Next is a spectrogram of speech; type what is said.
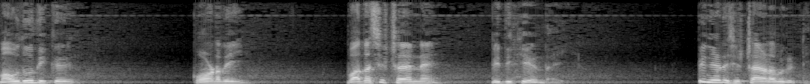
മൗദൂദിക്ക് കോടതി വധശിക്ഷ തന്നെ വിധിക്കുകയുണ്ടായി. പിന്നീട് ശിക്ഷ ഇളവ് കിട്ടി.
